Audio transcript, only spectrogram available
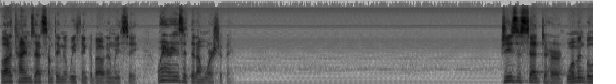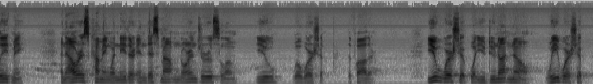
A lot of times that's something that we think about and we see. Where is it that I'm worshiping? Jesus said to her, Woman, believe me, an hour is coming when neither in this mountain nor in Jerusalem you will worship the Father. You worship what you do not know. We worship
